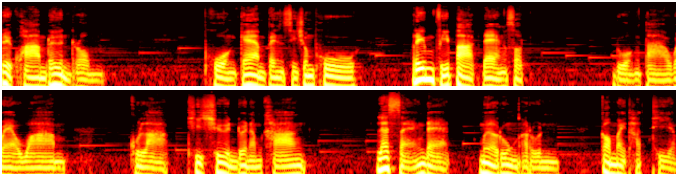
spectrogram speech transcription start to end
ด้วยความรื่นรม พวงแก้มเป็นสีชมพู ริมฝีปากแดงสด ดวงตาแวววาม กุหลาบที่ชื่นด้วยน้ำค้าง และแสงแดดเมื่อรุ่งอรุณก็ไม่ทัดเทียม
